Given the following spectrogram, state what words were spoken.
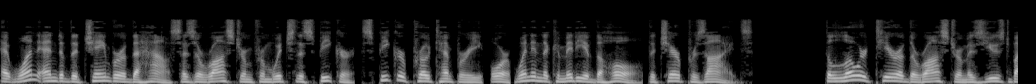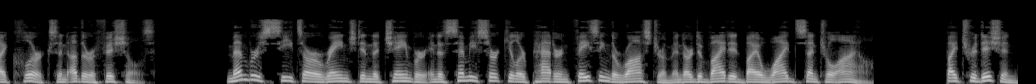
At one end of the chamber of the House is a rostrum from which the Speaker, Speaker pro tempore, or when in the Committee of the Whole the Chair presides. The lower tier of the rostrum is used by clerks and other officials. Members' seats are arranged in the chamber in a semicircular pattern facing the rostrum and are divided by a wide central aisle. By tradition,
